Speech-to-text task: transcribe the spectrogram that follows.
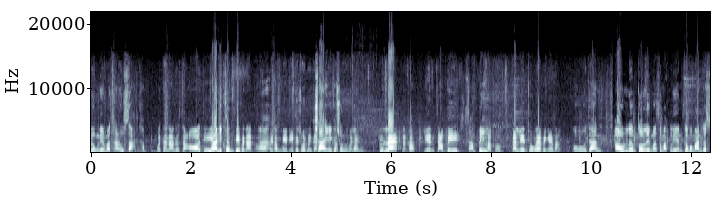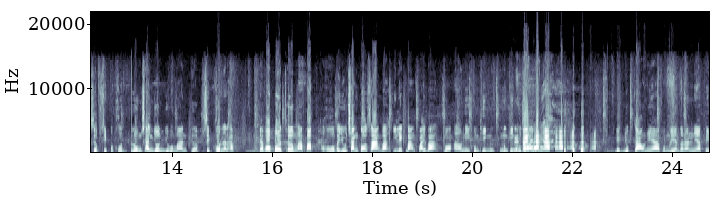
โรงเรียนวัฒนานุศาสตร์ครับ วัฒนานุสาอ๋อที่พนัสนิคมที่พนัสอ๋ออ่าเป็นครับโรงเรียนเอกชนเหมือนกันใช่เอกชนเหมือนกันารียรุ่นแรกนะครับครับเรียน 3 ปี3ปี ครับผมการเรียนช่วงแรกเป็นไงบ้าง โอ้โหอาจารย์ เอาเริ่มต้นเลยมาสมัครเรียนก็ประมาณก็เสือบสิบกว่าคน ลงช่างยนต์อยู่ประมาณเกือบ 10 คนนะครับ อืม แต่พอเปิดเทอมมาปั๊บ โอ้โห ไปอยู่ช่างก่อสร้างบ้าง อิเล็กบ้าง ไฟบ้าง บอกอ้าวนี่คุณทิ้ง มึงทิ้งกูทำไมวะเนี่ย เด็กยุคเก่าเนี่ย ผมเรียนตอนนั้นเนี่ยปี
